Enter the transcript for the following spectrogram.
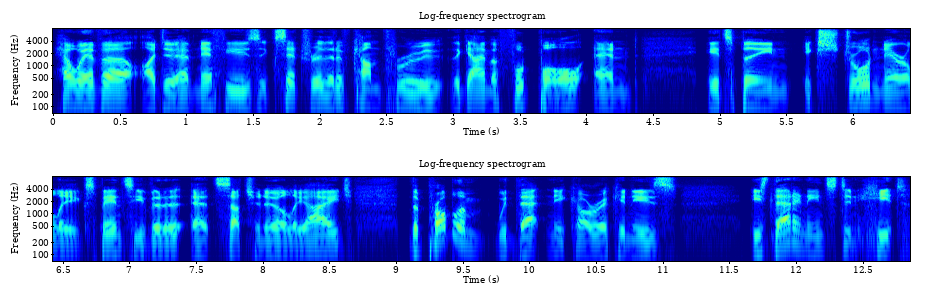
However, I do have nephews, etc., that have come through the game of football, and it's been extraordinarily expensive at, at such an early age. The problem with that, Nick, I reckon, is is that an instant hit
